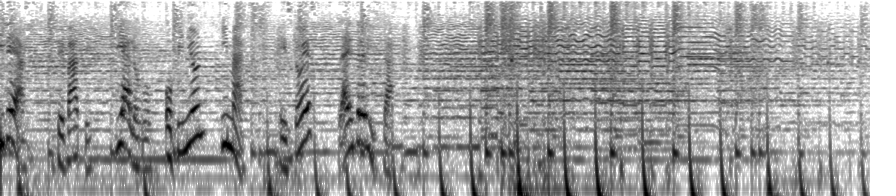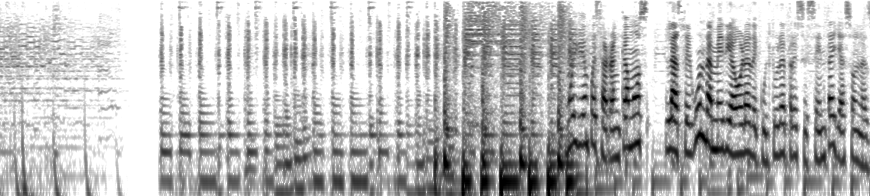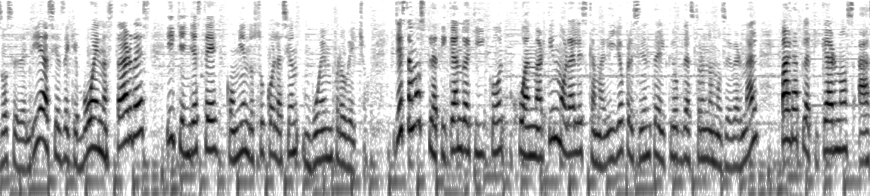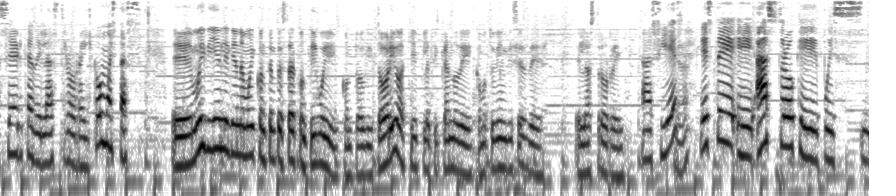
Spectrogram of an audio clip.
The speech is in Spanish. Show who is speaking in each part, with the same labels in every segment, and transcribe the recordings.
Speaker 1: Ideas, debate, diálogo, opinión y más. Esto es La Entrevista.
Speaker 2: Muy bien, pues arrancamos la segunda media hora de Cultura 360, ya son las 12 del día, así es de que buenas tardes y quien ya esté comiendo su colación, buen provecho. Ya estamos platicando aquí con Juan Martín Morales Camarillo, presidente del Club de Astrónomos de Bernal, para platicarnos acerca del astro rey. ¿Cómo estás?
Speaker 3: Eh, muy bien, Liliana, muy contento de estar contigo y con tu auditorio aquí platicando de, como tú bien dices, de el astro rey.
Speaker 2: Así es. Este eh, astro que, pues,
